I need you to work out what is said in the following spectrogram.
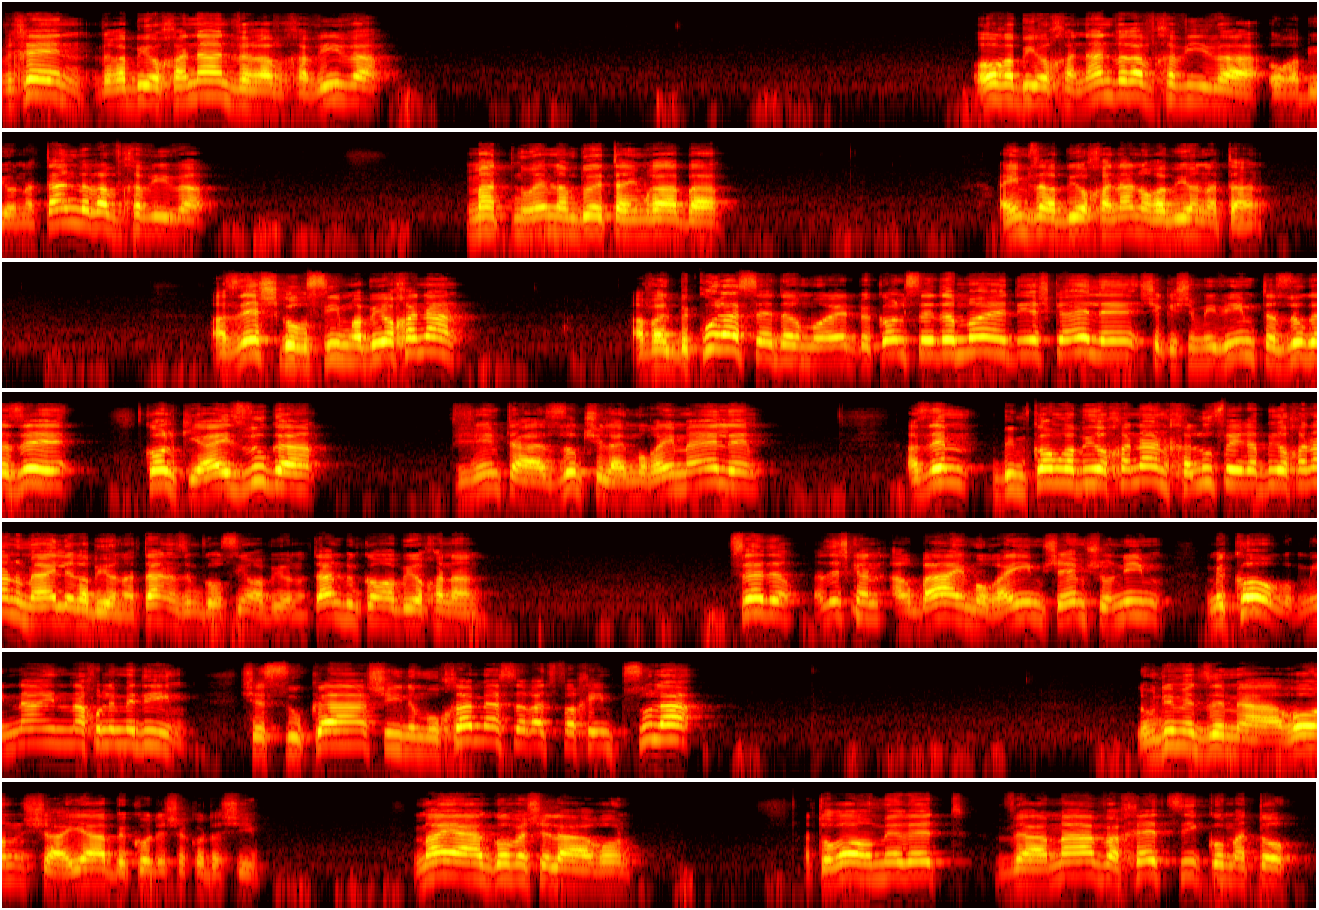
וכן ורבי יוחנן ורב חביבה, או רבי יוחנן ורב חביבה, או רבי יונתן ורב חביבה. מתנו, הם למדו את האמרה הבאה. האם זה רבי יוחנן או רבי יונתן? אז יש גורסים רבי יוחנן. אבל בכולה סדר מועד, בכל סדר מועד יש כאלה שכשמביאים את הזוג הזה, כל קיאי זוגה, מביאים את הזוג של האמוראים האלה, אז הם במקום רבי יוחנן, חלופי רבי יוחנן ומאי לרבי יונתן, אז הם גורסים רבי יונתן במקום רבי יוחנן. בסדר, אז יש כאן ארבעה אמוראים שהם שונים מקור, מניין אנחנו למדים? שסוכה שהיא נמוכה מעשרה טפחים פסולה. לומדים את זה מהארון שהיה בקודש הקודשים. מה היה הגובה של הארון? התורה אומרת, ואמה וחצי קומתו.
